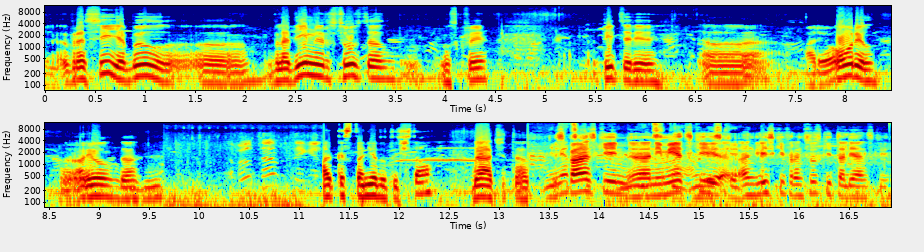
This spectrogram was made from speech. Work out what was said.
В России я был э, Владимир, Суздал, Москве, Питере, э, Орел. Орел, Орел, да. А Кастанеду ты читал? Да, читал. Немецкий? Испанский, э, Немецкий, немецкий, английский. английский. французский, итальянский.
